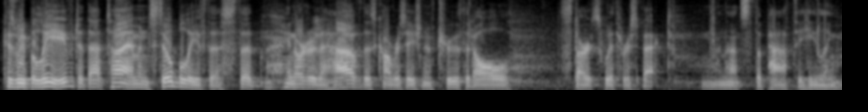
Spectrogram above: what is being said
Because we believed at that time, and still believe this, that in order to have this conversation of truth, it all starts with respect. And that's the path to healing.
